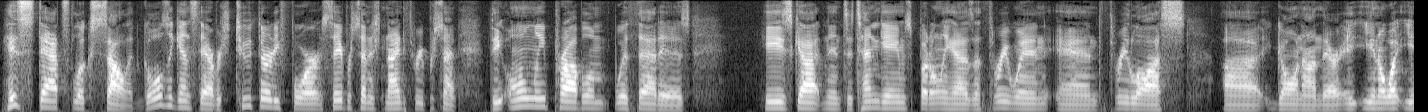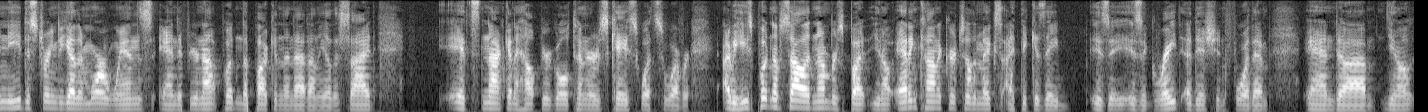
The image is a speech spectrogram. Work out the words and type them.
his stats look solid. Goals against average 234, save percentage 93%. The only problem with that is he's gotten into 10 games, but only has a three win and three loss uh, going on there. You know what? You need to string together more wins, and if you're not putting the puck in the net on the other side, it's not going to help your goaltender's case whatsoever. I mean, he's putting up solid numbers, but you know, adding Conacher to the mix, I think, is a is a is a great addition for them. And um, you know,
